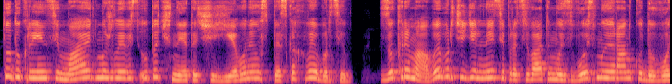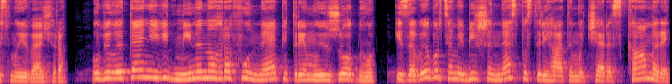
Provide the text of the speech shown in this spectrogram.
Тут українці мають можливість уточнити, чи є вони у списках виборців. Зокрема, виборчі дільниці працюватимуть з 8 ранку до 8 вечора. У бюлетені відмінено графу не підтримую жодного, і за виборцями більше не спостерігатимуть через камери,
